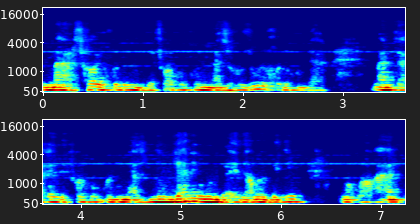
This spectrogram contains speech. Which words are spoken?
مرزهای خودمون دفاع بکنیم از حضور خودمون در منطقه دفاع بکنیم از موندنمون و ادامه بدیم. ما واقعا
